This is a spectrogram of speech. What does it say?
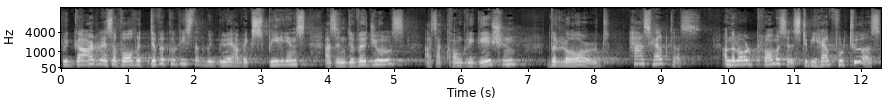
regardless of all the difficulties that we may have experienced as individuals, as a congregation, the Lord has helped us. And the Lord promises to be helpful to us,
